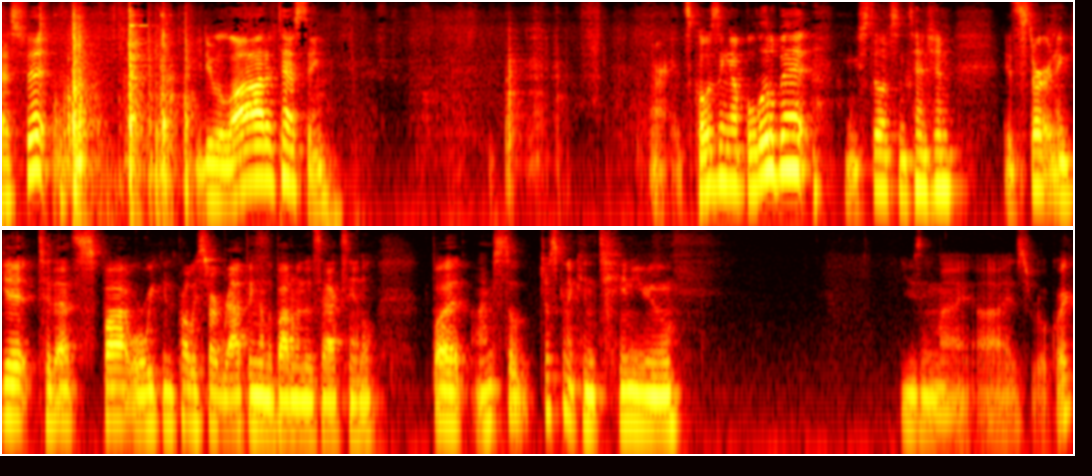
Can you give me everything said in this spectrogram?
Test fit. You do a lot of testing. All right, it's closing up a little bit. We still have some tension. It's starting to get to that spot where we can probably start wrapping on the bottom of this axe handle. But I'm still just gonna continue using my eyes real quick.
